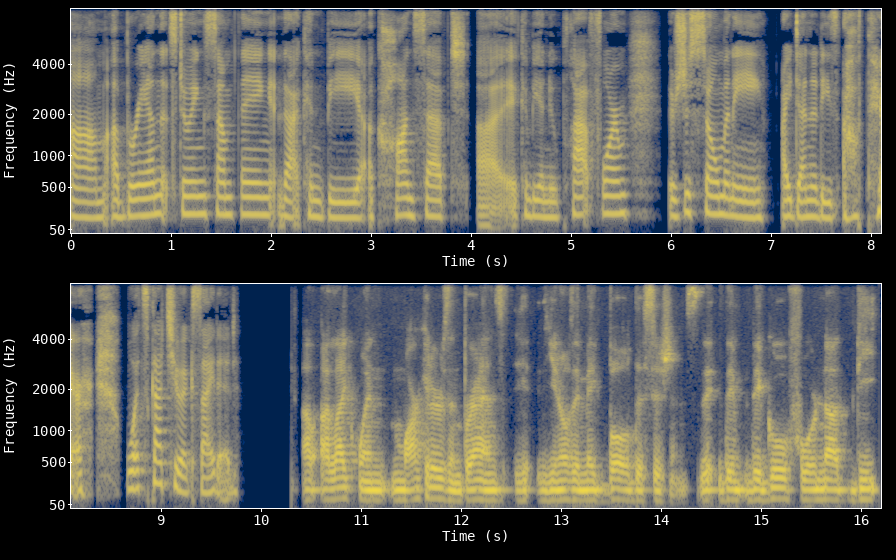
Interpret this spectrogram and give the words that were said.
um, a brand that's doing something, that can be a concept, uh, it can be a new platform. There's just so many identities out there. What's got you excited? I, like when marketers and brands, you know, they make bold decisions. They, they, they go for not the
